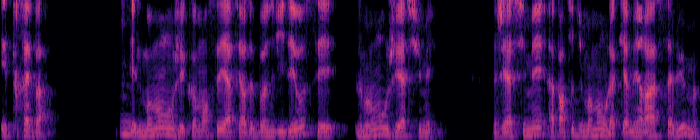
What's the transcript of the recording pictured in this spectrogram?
est très bas. Mm. Et le moment où j'ai commencé à faire de bonnes vidéos, c'est le moment où j'ai assumé. J'ai assumé à partir du moment où la caméra s'allume,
